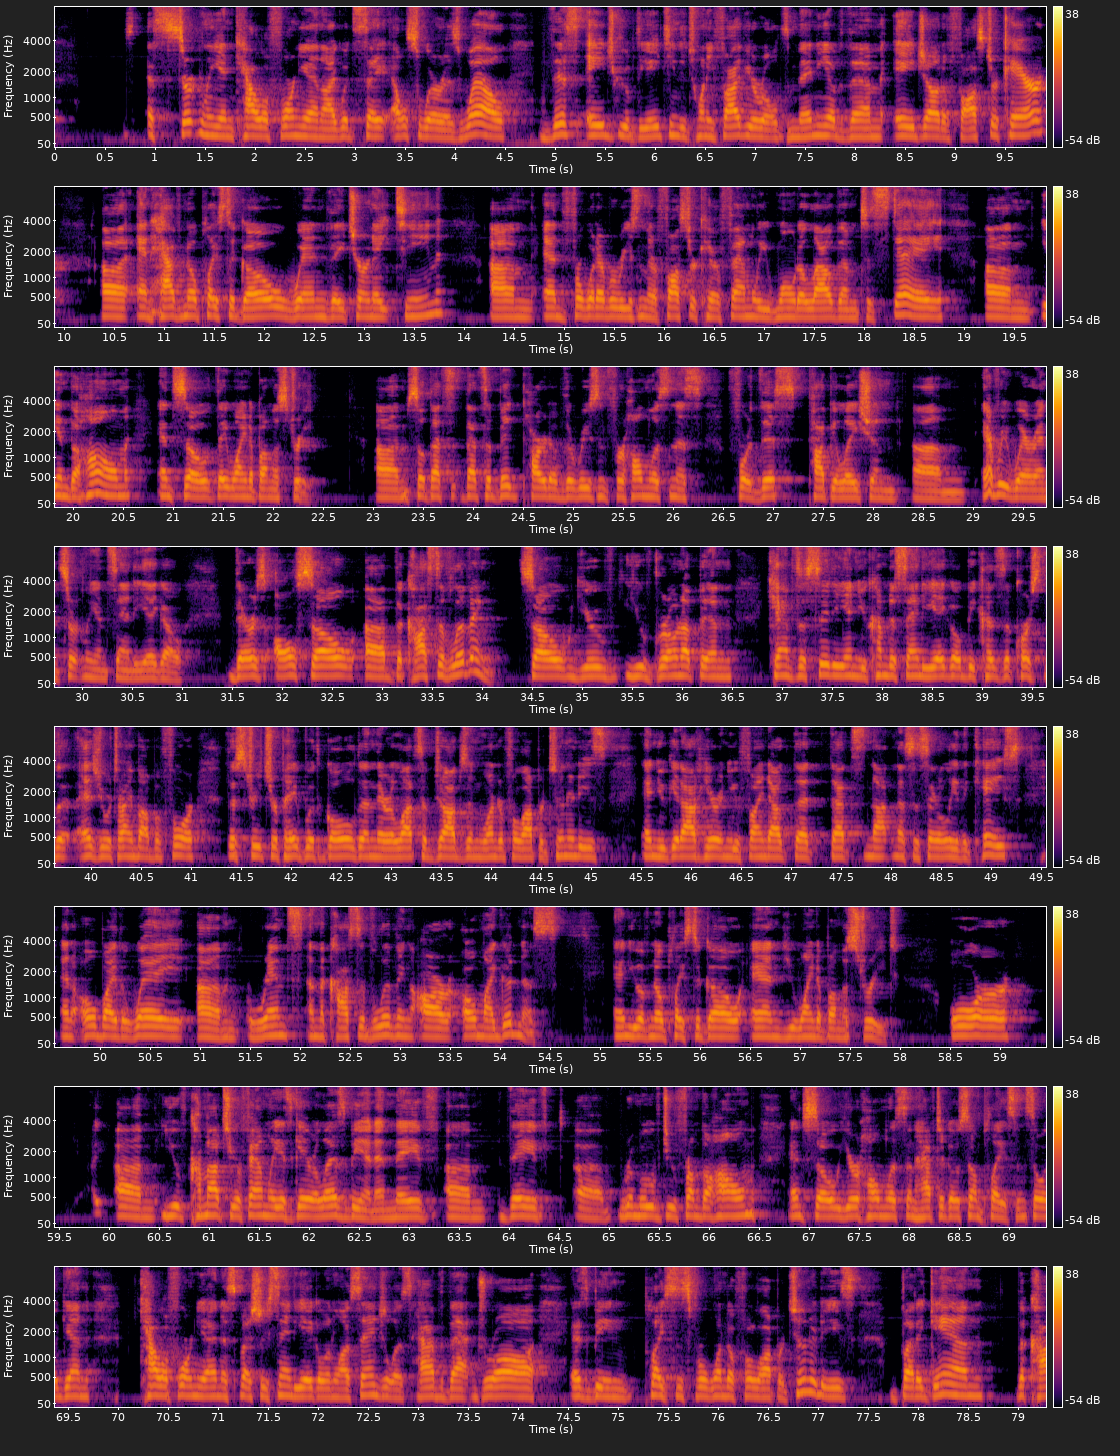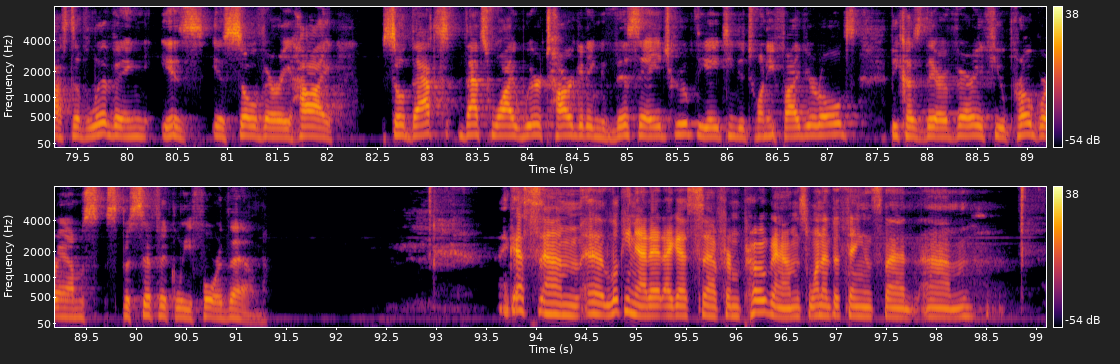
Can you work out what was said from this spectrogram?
uh, certainly in California and I would say elsewhere as well, this age group, the 18 to 25 year olds, many of them age out of foster care uh, and have no place to go when they turn 18 um, and for whatever reason, their foster care family won't allow them to stay um, in the home, and so they wind up on the street. Um, so that's that's a big part of the reason for homelessness for this population um, everywhere, and certainly in San Diego. There's also uh, the cost of living. So you've you've grown up in Kansas City and you come to San Diego because, of course, the, as you were talking about before, the streets are paved with gold and there are lots of jobs and wonderful opportunities. And you get out here and you find out that that's not necessarily the case. And oh, by the way, um, rents and the cost of living are, oh my goodness. And you have no place to go and you wind up on the street. Or um, you've come out to your family as gay or lesbian and they've um, they've uh, removed you from the home and so you're homeless and have to go someplace. And so again california and especially san diego and los angeles have that draw as being places for wonderful opportunities. But again the cost of living is is so very high. So that's that's why we're targeting this age group the 18 to 25 year olds because there are very few programs specifically for them. I guess um, uh, looking at it, I guess uh, from programs, one of the things that um,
